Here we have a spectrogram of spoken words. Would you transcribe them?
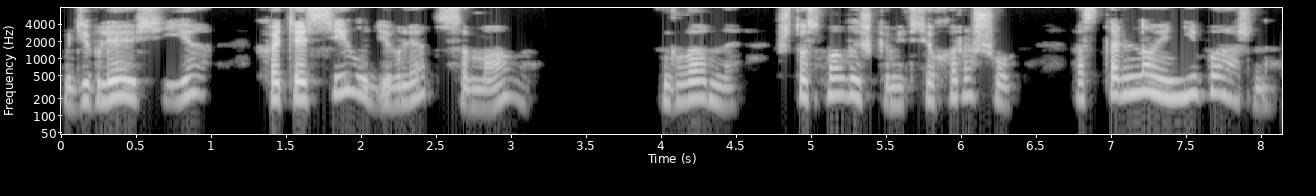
Удивляюсь я, хотя сил удивляться мало. Главное, что с малышками все хорошо, остальное не важно.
